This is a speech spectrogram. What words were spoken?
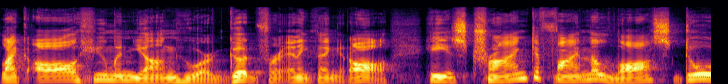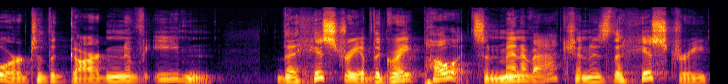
Like all human young who are good for anything at all, he is trying to find the lost door to the Garden of Eden. The history of the great poets and men of action is the history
